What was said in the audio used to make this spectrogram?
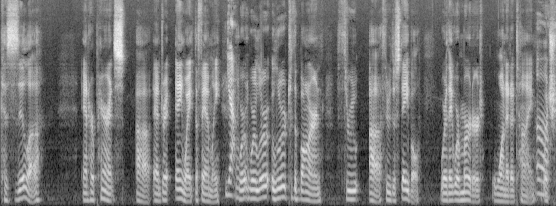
Kazilla, and her parents, uh, Andre, anyway, the family, Yeah. were, were lure, lured to the barn through uh, through the stable, where they were murdered one at a time, which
